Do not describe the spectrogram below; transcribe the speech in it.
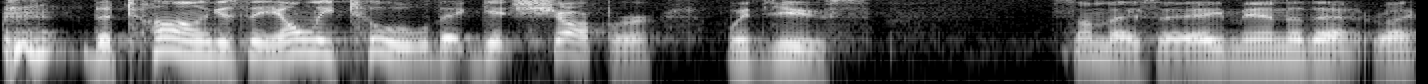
the tongue is the only tool that gets sharper with use. Somebody say amen to that, right?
